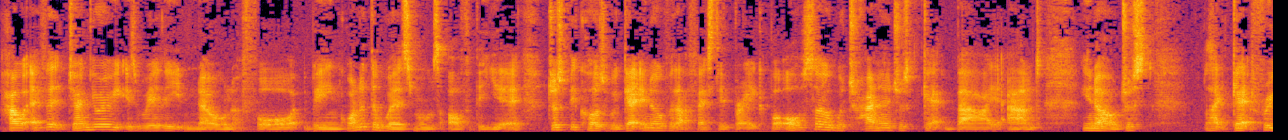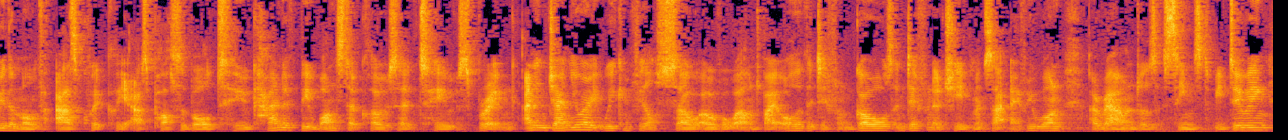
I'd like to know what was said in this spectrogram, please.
However, January is really known for being one of the worst months of the year, just because we're getting over that festive break, but also we're trying to just get by and, you know, just like get through the month as quickly as possible to kind of be one step closer to spring. And in January, we can feel so overwhelmed by all of the different goals and different achievements that everyone around us seems to be doing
